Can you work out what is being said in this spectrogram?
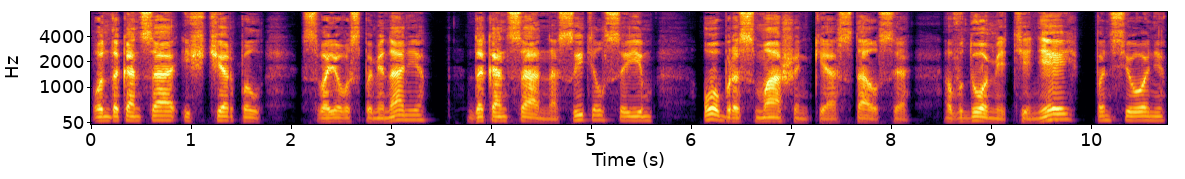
Он до конца исчерпал свое воспоминание, до конца насытился им, образ Машеньки остался в доме теней, пансионе,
